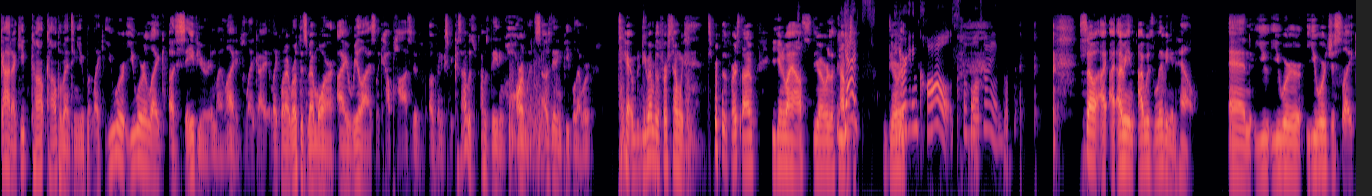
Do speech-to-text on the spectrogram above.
God, I keep com- complimenting you, but like you were, you were like a savior in my life. Like I, like when I wrote this memoir, I realized like how positive of an experience because I was, I was dating harlots. I was dating people that were terrible. Do you remember the first time we? do you remember the first time you came to my house? Do you remember the conversation? Yes. You You were getting calls the whole time. so I, I I mean I was living in hell, and you you were you were just like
